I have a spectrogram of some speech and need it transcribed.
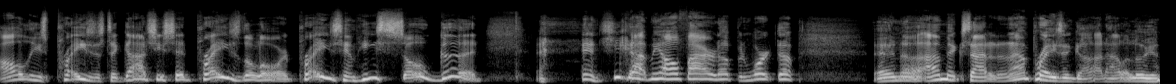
all these praises to God. She said, "Praise the Lord, praise Him. He's so good." and she got me all fired up and worked up. And uh, I'm excited and I'm praising God. Hallelujah.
